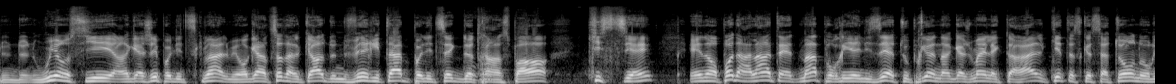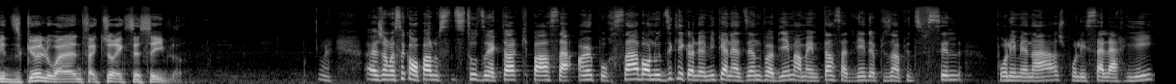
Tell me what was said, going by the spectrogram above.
oui, on s'y est engagé politiquement, mais on garde ça dans le cadre d'une véritable politique de transport qui se tient et non pas dans l'entêtement pour réaliser à tout prix un engagement électoral, quitte à ce que ça tourne au ridicule ou à une facture excessive. Euh, j'aimerais ça qu'on parle aussi du taux directeur qui passe à 1% bon, On nous dit que l'économie canadienne va bien, mais en même temps, ça devient de plus en plus difficile pour les ménages, pour les salariés.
